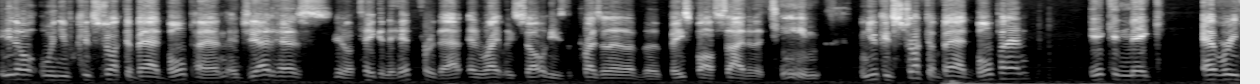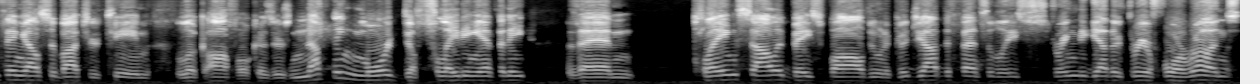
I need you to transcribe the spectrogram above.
You know, when you construct a bad bullpen, and Jed has, you know, taken the hit for that, and rightly so. He's the president of the baseball side of the team. When you construct a bad bullpen, it can make everything else about your team look awful because there's nothing more deflating, Anthony, than playing solid baseball, doing a good job defensively, string together three or four runs,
